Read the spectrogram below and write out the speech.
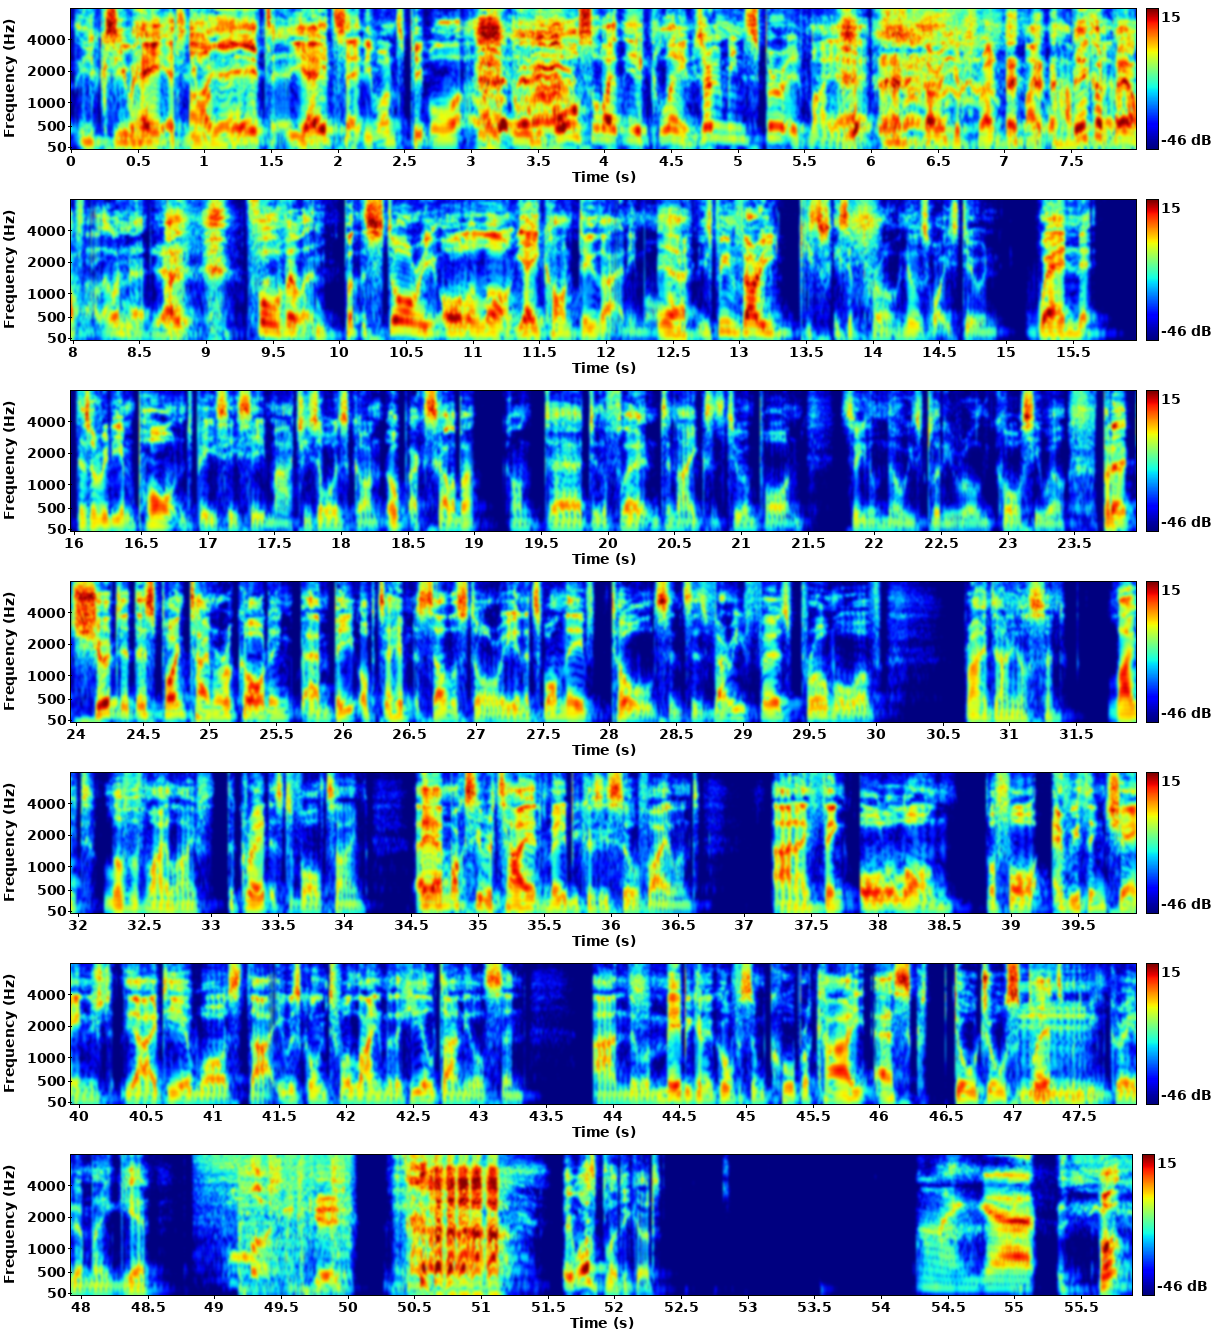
Because you, hate it. and he I wants- hate it. He hates it. and He wants people like, also like the acclaim. He's very mean spirited, my uh, very good friend, Michael Be a Hampton. good payoff, that, though, wouldn't it? Like, full villain. But the story all along, yeah, he can't do that anymore. Yeah. He's been very, he's, he's a pro, he knows what he's doing. When there's a really important BCC match, he's always gone, oh, Excalibur, can't uh, do the flirting tonight because it's too important. So you'll know he's bloody role. Of course he will. But it should, at this point, time of recording, um, be up to him to sell the story. And it's one they've told since his very first promo of Bryan Danielson, light, love of my life, the greatest of all time. Uh, yeah, Moxie retired me because he's so violent. And I think all along, before everything changed, the idea was that he was going to align with a heel Danielson. And they were maybe going to go for some Cobra Kai esque dojo split. Would have been great, I might get. Bloody good. It was bloody good. Oh my god. But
